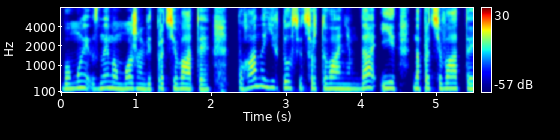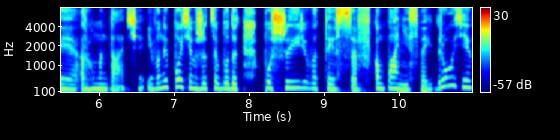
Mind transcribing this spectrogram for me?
бо ми з ними можемо відпрацювати поганий їх досвід сортуванням да? і напрацювати аргументацію. І вони потім вже це будуть поширювати в компанії своїх друзів,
